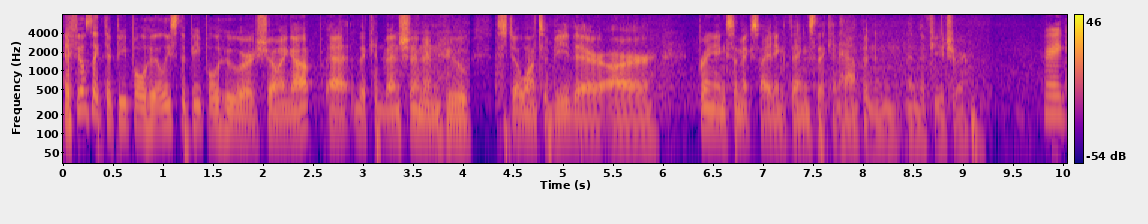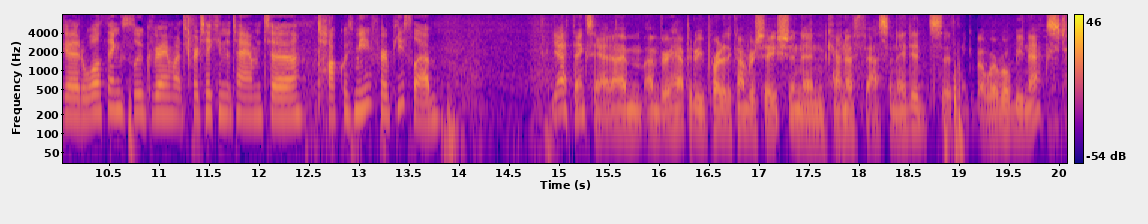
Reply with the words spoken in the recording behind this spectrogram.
it feels like the people who at least the people who are showing up at the convention and who still want to be there are bringing some exciting things that can happen in, in the future. Very good. Well, thanks, Luke, very much for taking the time to talk with me for Peace Lab. Yeah, thanks, Hannah. I'm, I'm very happy to be part of the conversation and kind of fascinated to think about where we'll be next.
